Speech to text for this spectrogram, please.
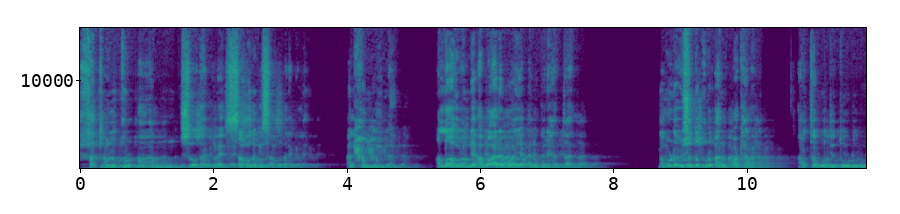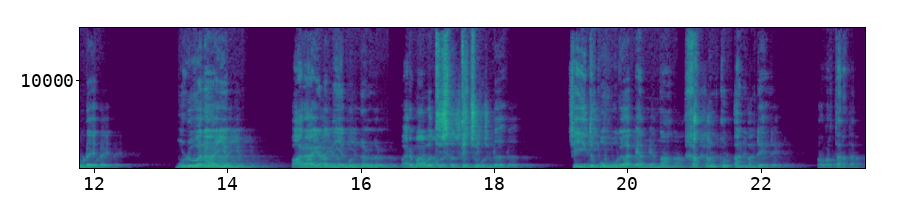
ഖത്മുൽ ഖുർആൻ ശ്രോതാക്കളെ സഹോദരി സഹോദരങ്ങളെ അൽഹംദുലില്ല അള്ളാഹുവിൻ്റെ അപാരമായ അനുഗ്രഹത്താൽ നമ്മുടെ വിശുദ്ധ ഖുർആൻ പഠനം അർത്ഥബോധ്യത്തോടുകൂടെ മുഴുവനായും പാരായണ നിയമങ്ങൾ പരമാവധി ശ്രദ്ധിച്ചുകൊണ്ട് ചെയ്തു പോവുക എന്ന ഖത്മുൽ ഖുർആാനിന്റെ പ്രവർത്തനം.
